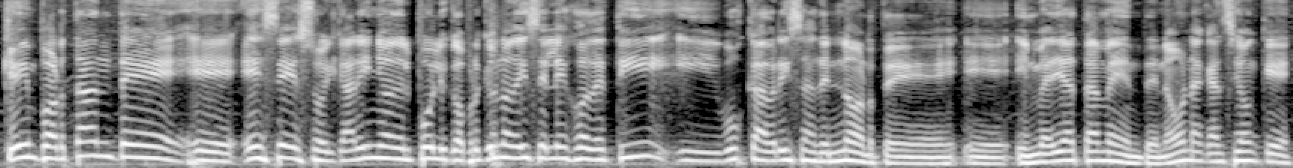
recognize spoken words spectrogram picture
Qué importante eh, es eso, el cariño del público, porque uno dice lejos de ti y busca brisas del norte eh, inmediatamente, ¿no? Una canción que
